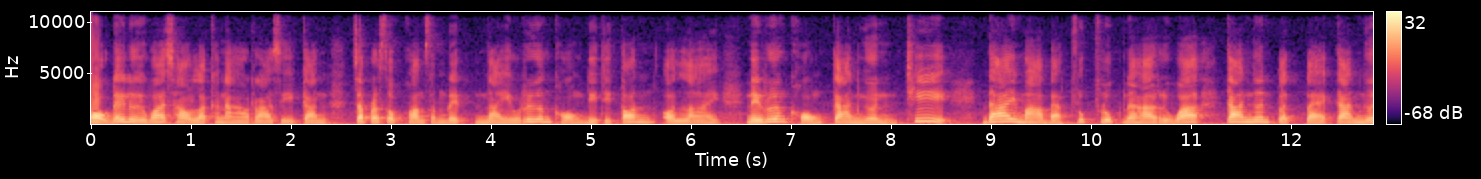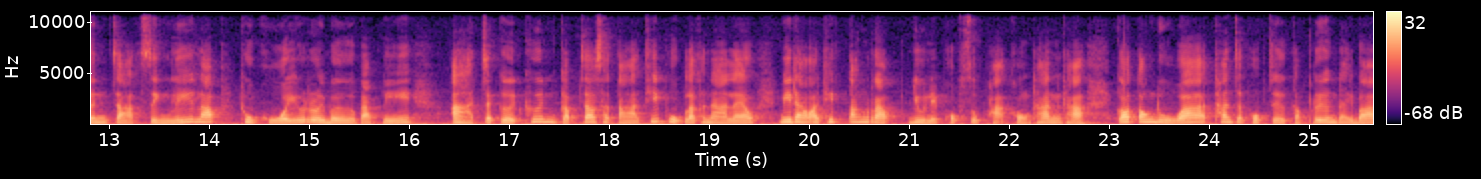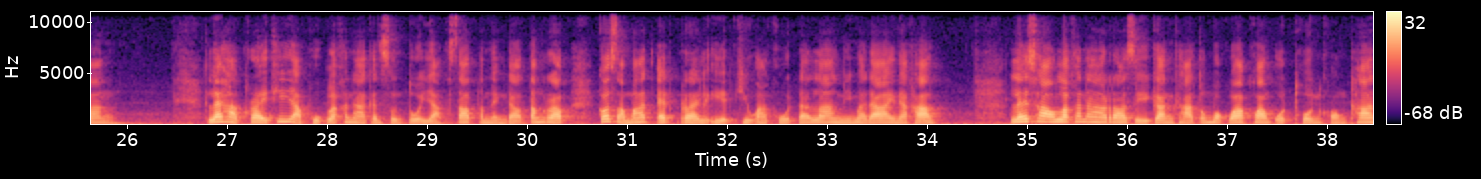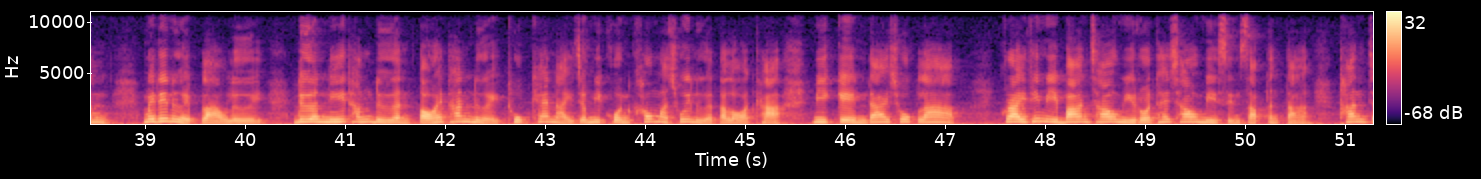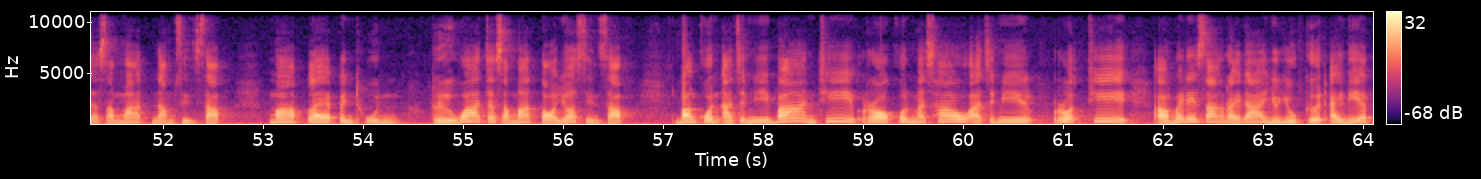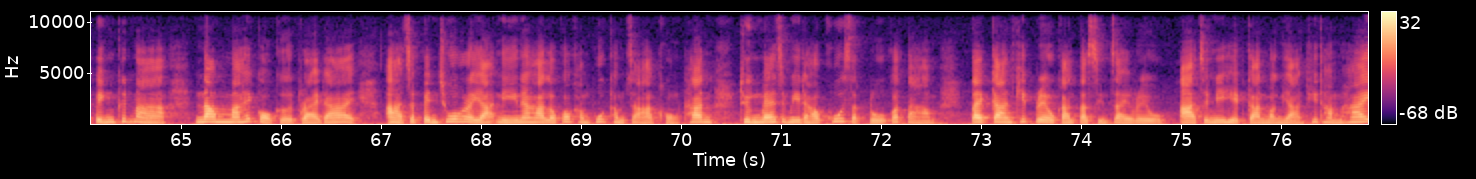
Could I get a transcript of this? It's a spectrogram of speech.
บอกได้เลยว่าชาวลัคนาราศีกัน จะประสบความสำเร็จในเรื่องของดิจิตอลออนไลน์ ในเรื่องของการเงินที่ได้มาแบบฟลุกๆนะคะ หรือว่าการเงินแปลกๆ การเงินจากสิ่งลี้ลับ ถูกหวยรวยเบอร์แบบนี้ อาจจะเกิดขึ้นกับเจ้าชะตาที่ผูกลัคนาแล้ว มีดาวอาทิตย์ตั้งรับอยู่ในภพสุภะของท่านค่ะ ก็ต้องดูว่าท่านจะพบเจอกับเรื่องใดบ้างและหากใครที่อยากผูกลัคนากันส่วนตัวอยากทราบตำแหน่งดาวตั้งรับ ก็สามารถแอดรายละเอียด QR code ด้านล่างนี้มาได้นะคะ และชาวลัคนาราศีกันค่ะ ต้องบอกว่าความอดทนของท่าน ไม่ได้เหนื่อยเปล่าเลย เดือนนี้ทั้งเดือนต่อให้ท่านเหนื่อยทุกข์แค่ไหนจะมีคนเข้ามาช่วยเหลือตลอดค่ะ มีเกณฑ์ได้โชคลาภใครที่มีบ้านเช่ามีรถให้เช่ามีสินทรัพย์ต่างๆ ท่านจะสามารถนำสินทรัพย์ มาแปลเป็นทุน หรือว่าจะสามารถต่อยอดสินทรัพย์ บางคนอาจจะมีบ้านที่รอคนมาเช่า อาจจะมีรถที่ไม่ได้สร้างรายได้ อยู่ๆเกิดไอเดียปิ๊งขึ้นมานำมาให้ก่อเกิดรายได้ อาจจะเป็นช่วงระยะนี้นะคะ แล้วก็คำพูดคำจาของท่าน ถึงแม้จะมีดาวคู่ศัตรูก็ตาม แต่การคิดเร็วการตัดสินใจเร็ว อาจจะมีเหตุการณ์บางอย่างที่ทำให้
